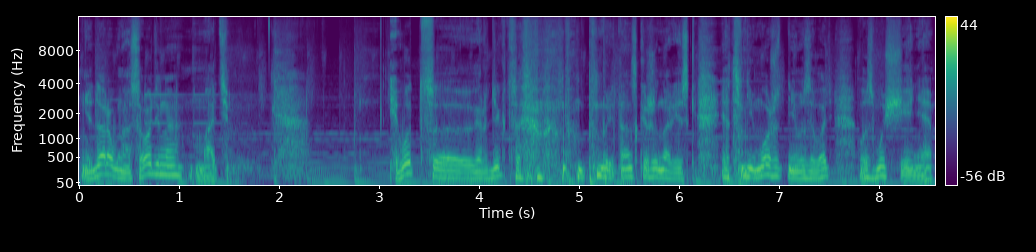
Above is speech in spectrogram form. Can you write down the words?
«Недаром у нас родина – мать». И вот э, вердикт британской журналистки. Это не может не вызывать возмущения.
